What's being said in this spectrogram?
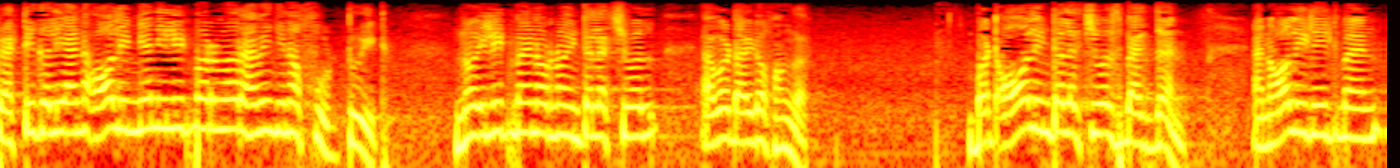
practically and all Indian elite were, were having enough food to eat. No elite man or no intellectual ever died of hunger. But all intellectuals back then and all elite men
